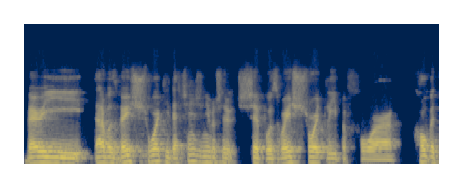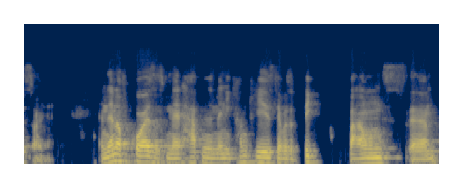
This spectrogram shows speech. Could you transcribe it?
very that was very shortly that change in leadership was very shortly before COVID started. And then, of course, as happened in many countries, there was a big bounce um,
